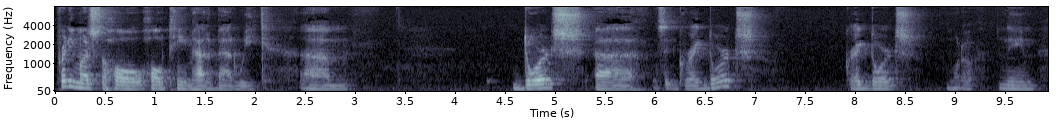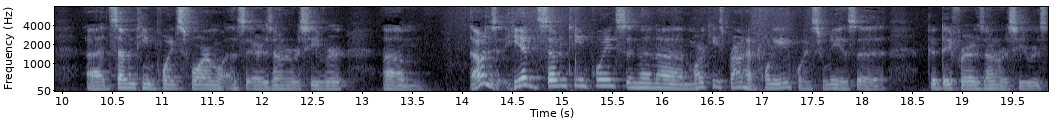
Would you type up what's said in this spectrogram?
pretty much the whole whole team had a bad week. Um, Dortch, uh, is it Greg Dortch? Greg Dortch, what a name. Uh, 17 points for him as an Arizona receiver. Um, that was he had 17 points, and then uh, Marquise Brown had 28 points for me. It's a good day for Arizona receivers.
